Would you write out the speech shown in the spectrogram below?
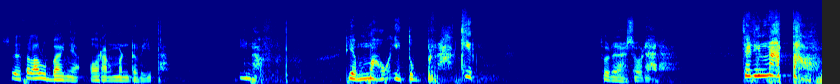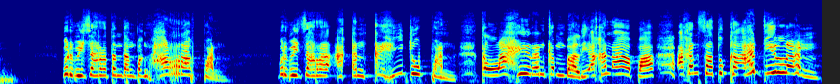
Sudah terlalu banyak orang menderita. Enough. Dia mau itu berakhir. Saudara-saudara. Jadi Natal berbicara tentang pengharapan. Berbicara akan kehidupan, kelahiran kembali. Akan apa? Akan satu keadilan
